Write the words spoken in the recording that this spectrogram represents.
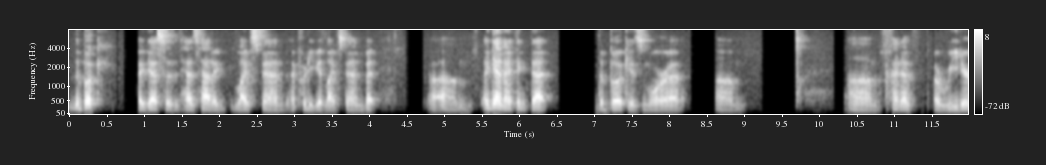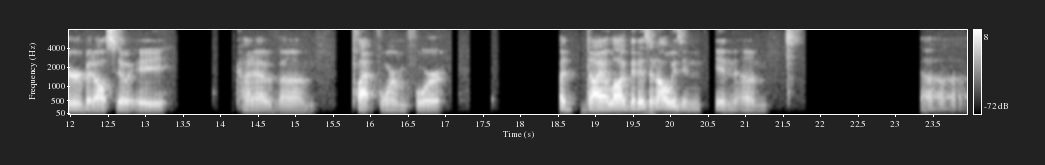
the book i guess it has had a lifespan a pretty good lifespan but um, again i think that the book is more a um, um, kind of a reader but also a kind of um, platform for a dialogue that isn't always in in um, uh,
